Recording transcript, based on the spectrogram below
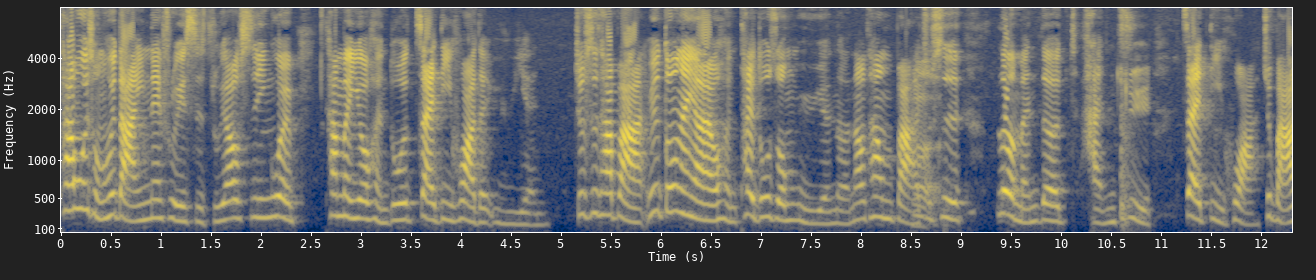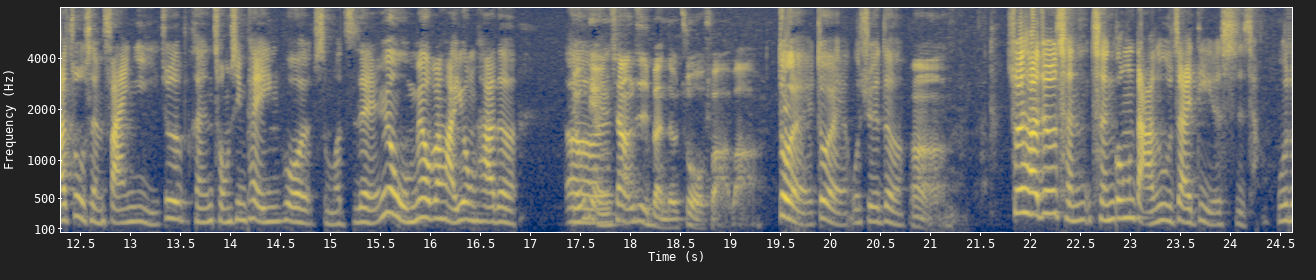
他为什么会打赢 Netflix，主要是因为他们有很多在地化的语言，就是他把，因为东南亚有很太多种语言了，然后他们把嗯就是热门的韩剧。在地化，就把它做成翻译，就是可能重新配音或什么之类。因为我没有办法用他的，呃，有点像日本的做法吧？对对，我觉得，嗯，所以他就是成成功打入在地的市场。我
